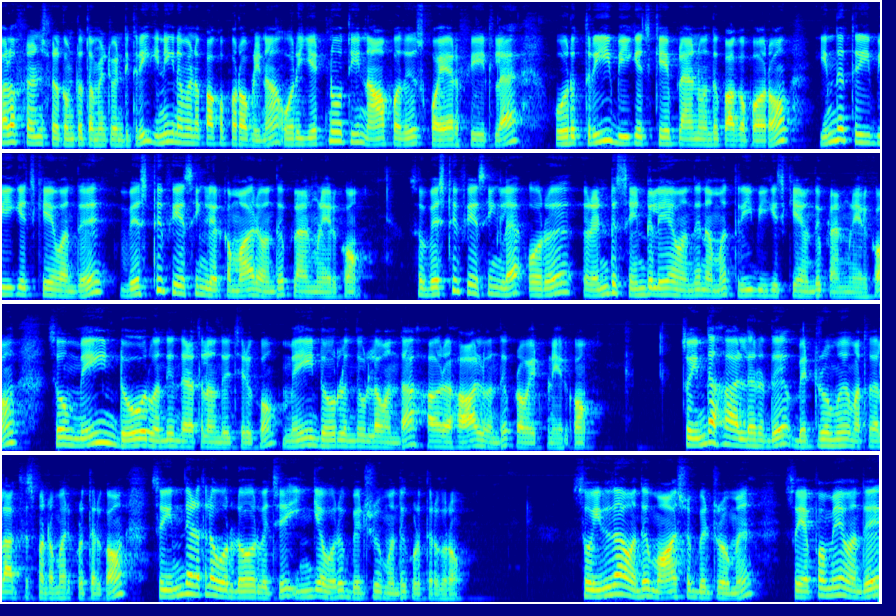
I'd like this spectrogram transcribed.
Hello friends welcome to Tamil twenty three இன்றைக்கி நம்ம என்ன பார்க்க போகிறோம் அப்படின்னா ஒரு எட்நூற்றி நாற்பது ஸ்கொயர் ஃபீட்டில் ஒரு த்ரீ பிஹெச்கே பிளான் வந்து பார்க்க போகிறோம் இந்த த்ரீ பிஹெச்கே வந்து வெஸ்ட்டு ஃபேஸிங்கில் இருக்க மாதிரி வந்து பிளான் பண்ணியிருக்கோம். ஸோ வெஸ்ட்டு ஃபேஸிங்கில் ஒரு ரெண்டு செண்டுலேயே வந்து நம்ம த்ரீ பிஹெச்கே வந்து பிளான் பண்ணியிருக்கோம். ஸோ மெயின் டோர் வந்து இந்த இடத்துல வந்து வச்சுருக்கோம். மெயின் டோர்லேருந்து உள்ளே வந்தால் ஒரு ஹால் வந்து ப்ரொவைட் பண்ணியிருக்கோம். ஸோ இந்த ஹாலில் பெட்ரூமு மற்றதெல்லாம் அக்சஸ் பண்ணுற மாதிரி கொடுத்துருக்கோம். ஸோ இந்த இடத்துல ஒரு டோர் வச்சு இங்கே ஒரு பெட்ரூம் வந்து கொடுத்துருக்குறோம். ஸோ இதுதான் வந்து மாஸ்டர் பெட்ரூமு ஸோ எப்போவுமே வந்து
